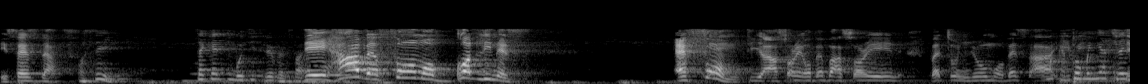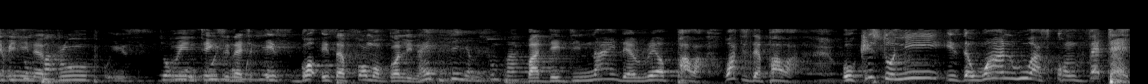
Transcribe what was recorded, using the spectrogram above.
It says that Ɔse, Second Timothy three verse five. they have a form of godliness. A form. Ah, Sorry, Obeba, sorry. Beto Nyom, Obesa, even, in a group, is doing things in a it's, God, it's a form of godliness. Ayɛ te sɛ nyamesompa. But they deny the real power. What is the power? O Christoni is the one who has converted.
